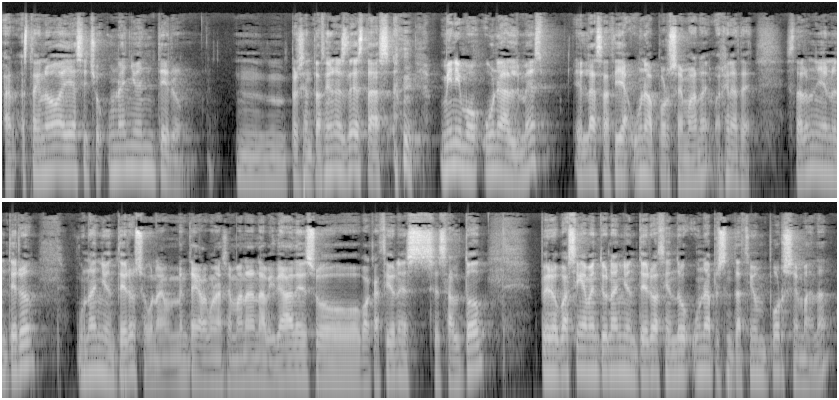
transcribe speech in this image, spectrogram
hasta que no hayas hecho un año entero mm, presentaciones de estas, mínimo una al mes, él las hacía una por semana, imagínate, estar un año entero, un año entero, seguramente que alguna semana, navidades o vacaciones se saltó, pero básicamente un año entero haciendo una presentación por semana.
